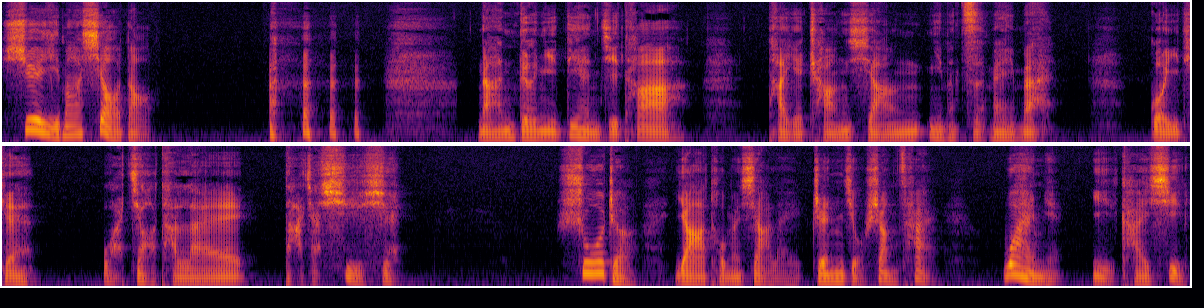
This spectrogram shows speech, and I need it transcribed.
薛姨妈笑道：“难得你惦记她，他也常想你们姊妹们。过一天，我叫她来，大家叙叙。”说着，丫头们下来斟酒上菜，外面已开戏了。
